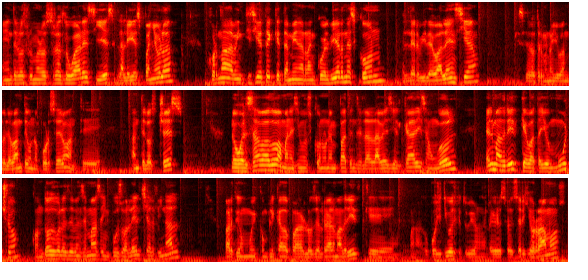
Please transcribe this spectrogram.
entre los primeros tres lugares y es la Liga Española. Jornada 27 que también arrancó el viernes con el derby de Valencia, que se lo terminó llevando Levante 1 por 0 ante, ante los Ches. Luego el sábado amanecimos con un empate entre el Alavés y el Cádiz a un gol. El Madrid que batalló mucho, con dos goles de Benzema se impuso al Elche al final partido muy complicado para los del Real Madrid, que, bueno, algo positivo es que tuvieron el regreso de Sergio Ramos,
